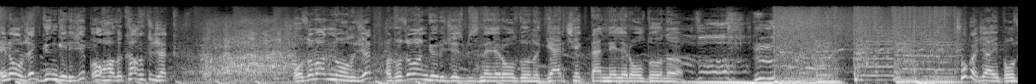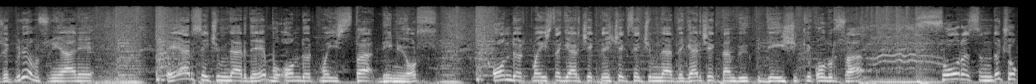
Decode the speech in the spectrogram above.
E ne olacak gün gelecek o halı kalkacak. O zaman ne olacak? Bak o zaman göreceğiz biz neler olduğunu, gerçekten neler olduğunu. Çok acayip olacak biliyor musun? Yani eğer seçimlerde bu 14 Mayıs'ta deniyor. 14 Mayıs'ta gerçekleşecek seçimlerde gerçekten büyük bir değişiklik olursa sonrasında çok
